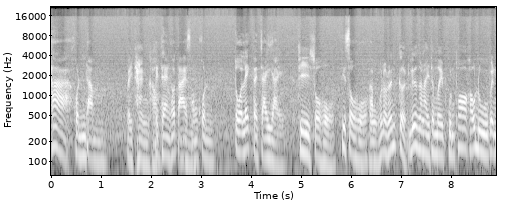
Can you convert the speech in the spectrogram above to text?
ฆ่าคนดำไปแทงเขาไปแทงเขาตายสองคน ตัวเล็กแต่ใจใหญ่ที่โซโหที่โซโหครับโอ้โหเรานั้นเกิดเรื่องอะไรทำไมคุณพ่อเขาดูเป็น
